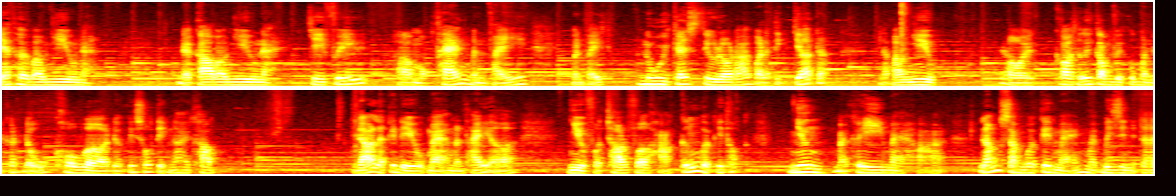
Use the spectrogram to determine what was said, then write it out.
giá thuê bao nhiêu nè để co bao nhiêu nè chi phí uh, một tháng mình phải mình phải nuôi cái studio đó gọi là tiền chết đó là bao nhiêu. Rồi coi thử cái công việc của mình có đủ cover được cái số tiền đó hay không. Thì đó là cái điều mà mình thấy ở nhiều photographer họ cứng về kỹ thuật. Nhưng mà khi mà họ lấn xong qua cái mảng mà business đó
